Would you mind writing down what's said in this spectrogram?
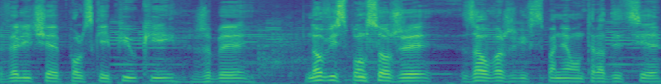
w elicie polskiej piłki, żeby nowi sponsorzy zauważyli wspaniałą tradycję.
